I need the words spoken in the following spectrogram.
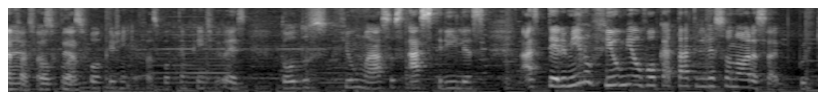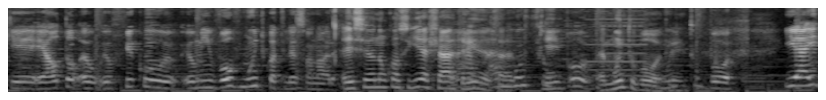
é, né? faz pouco faz, tempo. pouco que a gente- faz pouco tempo que a gente viu esse. Todos filmaços, as trilhas. As- termina o filme e eu vou catar a trilha sonora, sabe? Porque é auto, eu, eu fico. Eu me envolvo muito com a trilha sonora. Esse eu não consegui achar a trilha, é, sabe? muito Fiquei- boa. É muito boa a trilha. Muito boa. E aí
